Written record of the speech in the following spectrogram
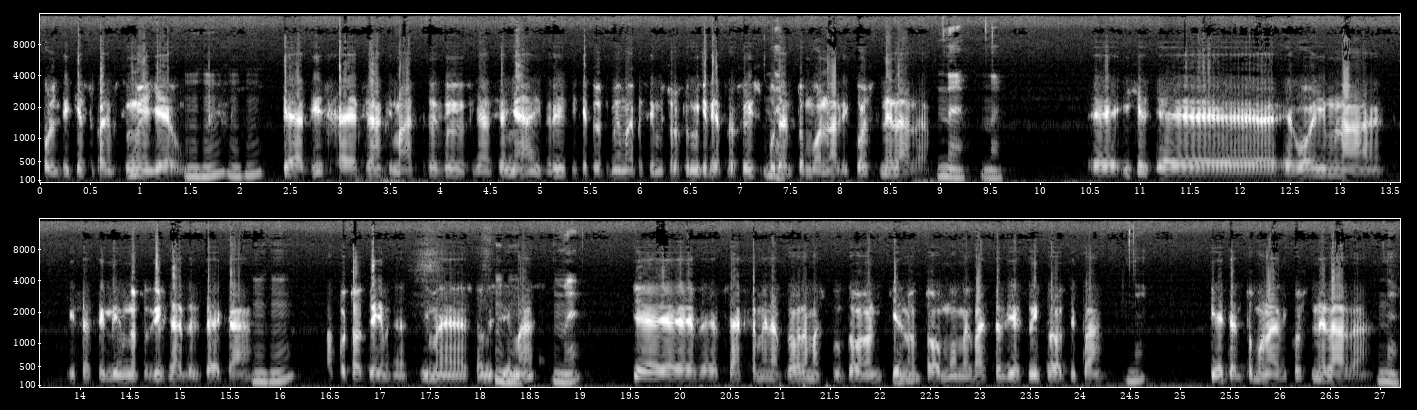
πολιτικές του Πανεπιστημίου Αιγαίου. Μμμ, μμμ. Και αντίστοιχα, έτσι, αν θυμάστε, το 2009 ιδρύθηκε το Τμήμα Επιστήμης Τροφίμων και Διατροφής, που Ναι. ήταν το μοναδικό στην Ελλάδα. Ναι, ναι. Ε, είχε, ε, εγώ ήμουνα, ήρθα στη Λίμνο το 2010, Μμμ. από τότε είμαι, είμαι στο νησί Μμμ. μας Ναι. Και ε, φτιάξαμε ένα πρόγραμμα σπουδών καινοτόμο με βάση τα διεθνή πρότυπα Ναι. και ήταν το μοναδικό στην Ελλάδα. Ναι.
